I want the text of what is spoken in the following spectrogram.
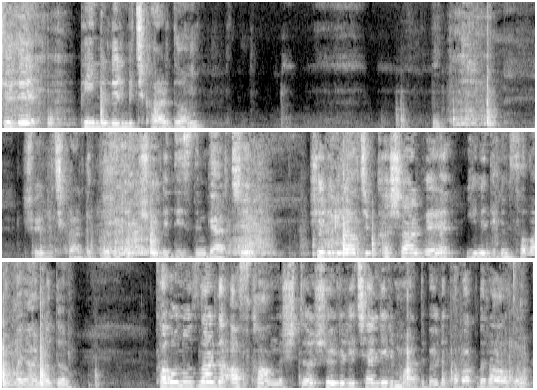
Şöyle peynirlerimi çıkardım. Şöyle çıkardıklarımı şöyle dizdim gerçi. Şöyle birazcık kaşar ve yine dilim salam ayarladım. Kavanozlarda az kalmıştı. Şöyle reçellerim vardı. Böyle tabakları aldım.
